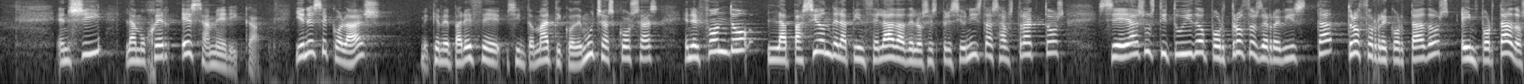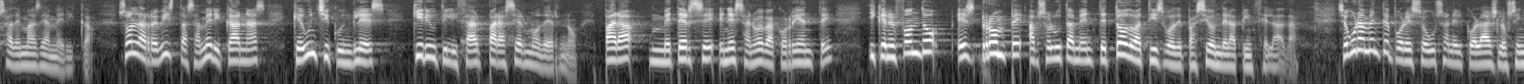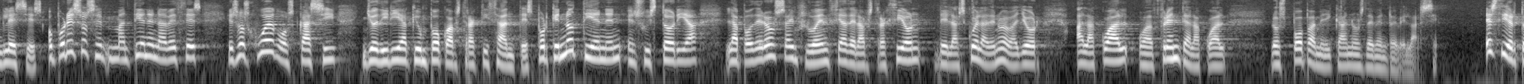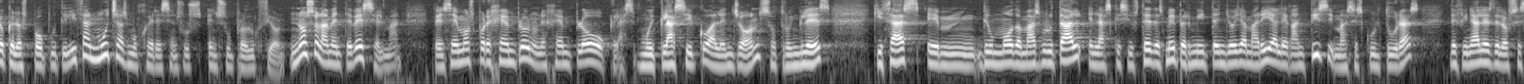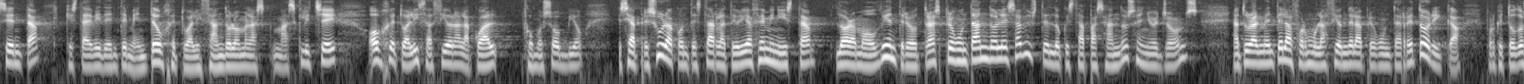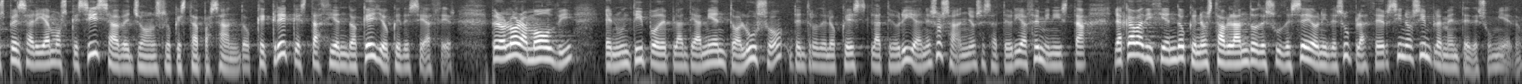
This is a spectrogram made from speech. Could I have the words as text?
En She, la mujer es América, y en ese collage que me parece sintomático de muchas cosas, en el fondo la pasión de la pincelada de los expresionistas abstractos se ha sustituido por trozos de revista, trozos recortados e importados además de América. Son las revistas americanas que un chico inglés quiere utilizar para ser moderno, para meterse en esa nueva corriente y que en el fondo es, rompe absolutamente todo atisbo de pasión de la pincelada. Seguramente por eso usan el collage los ingleses, o por eso se mantienen a veces esos juegos casi, yo diría que un poco abstractizantes, porque no tienen en su historia la poderosa influencia de la abstracción de la Escuela de Nueva York, a la cual o al frente a la cual los pop americanos deben revelarse. Es cierto que los pop utilizan muchas mujeres en, su producción, no solamente Besselman. Pensemos, por ejemplo, en un ejemplo muy clásico, Allen Jones, otro inglés, quizás em, de un modo más brutal, en las que, si ustedes me permiten, yo llamaría elegantísimas esculturas de finales de los 60, que está evidentemente objetualizando lo más cliché, objetualización a la cual como es obvio, se apresura a contestar la teoría feminista, Laura Mulvey, entre otras, preguntándole, ¿sabe usted lo que está pasando, señor Jones? Naturalmente la formulación de la pregunta es retórica, porque todos pensaríamos que sí sabe Jones lo que está pasando, que cree que está haciendo aquello que desea hacer. Pero Laura Mulvey, en un tipo de planteamiento al uso, dentro de lo que es la teoría en esos años, esa teoría feminista, le acaba diciendo que no está hablando de su deseo ni de su placer, sino simplemente de su miedo.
